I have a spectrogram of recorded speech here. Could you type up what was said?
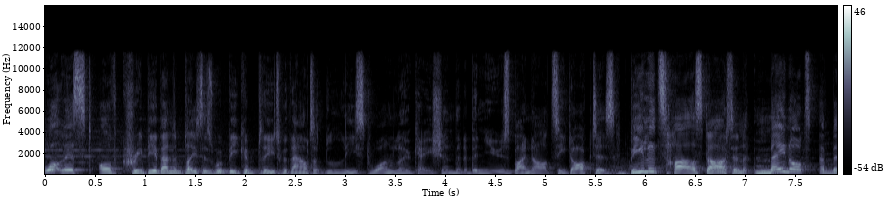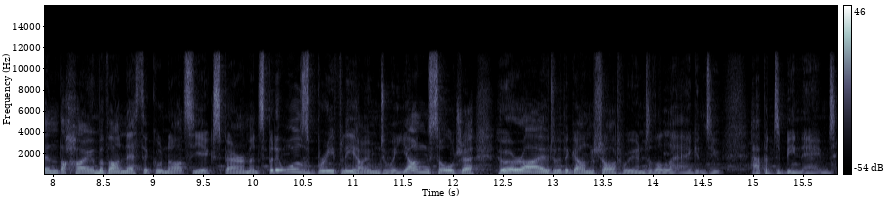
What list of creepy abandoned places would be complete without at least one location that had been used by Nazi doctors? Beelitz Heilstatten may not have been the home of unethical Nazi experiments, but it was briefly home to a young soldier who arrived with a gunshot wound to the leg and who happened to be named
